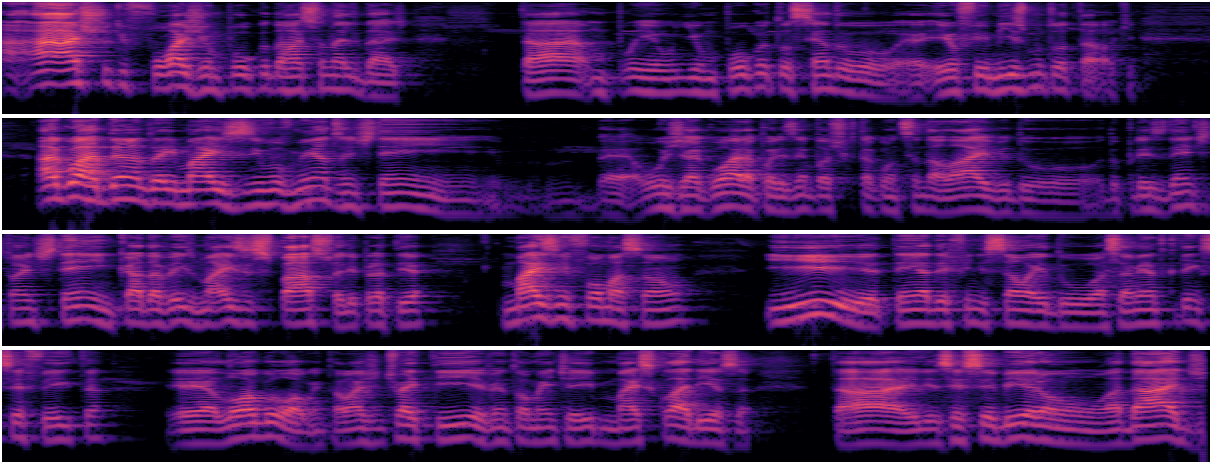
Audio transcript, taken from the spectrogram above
acho que foge um pouco da racionalidade. Tá? E um pouco eu estou sendo é, eufemismo total aqui. Aguardando aí mais desenvolvimentos, a gente tem é, hoje agora, por exemplo, acho que está acontecendo a live do, do presidente, então a gente tem cada vez mais espaço ali para ter mais informação e tem a definição aí do orçamento que tem que ser feita é, logo, logo. Então a gente vai ter eventualmente aí mais clareza. Tá? Eles receberam Haddad,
